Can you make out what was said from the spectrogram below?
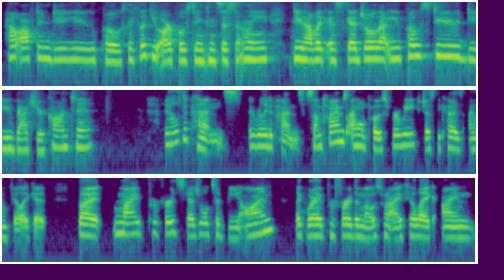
How often do you post? I feel like you are posting consistently. Do you have like a schedule that you post to? Do you batch your content? It all depends. It really depends. Sometimes I won't post for a week just because I don't feel like it. But my preferred schedule to be on, like what I prefer the most when I feel like I'm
